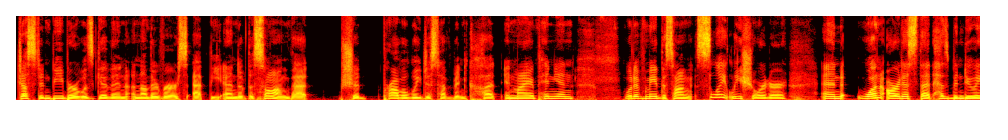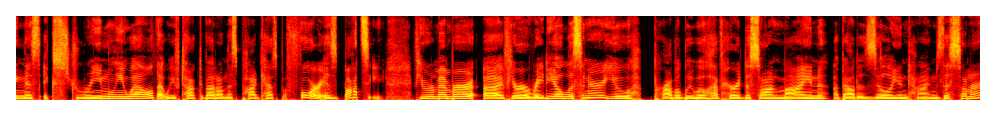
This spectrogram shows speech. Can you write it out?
Justin Bieber was given another verse at the end of the song that should probably just have been cut, in my opinion. Would have made the song slightly shorter. And one artist that has been doing this extremely well that we've talked about on this podcast before is Bazzi. If you remember, uh, if you're a radio listener, you probably will have heard the song Mine about a zillion times this summer.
